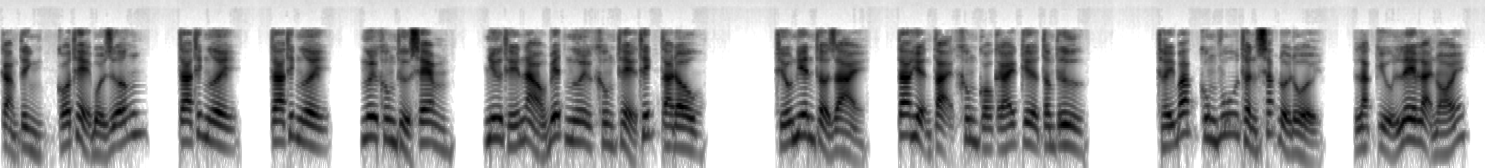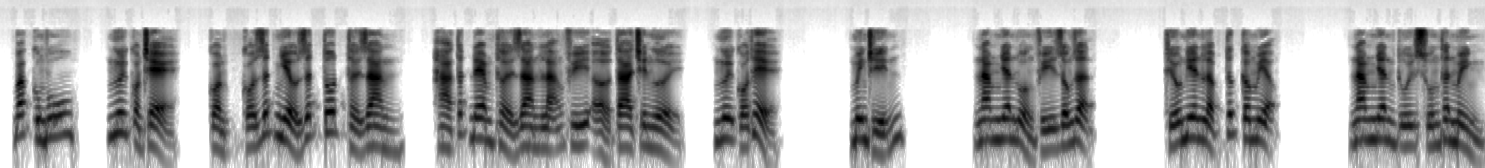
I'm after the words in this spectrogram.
cảm tình có thể bồi dưỡng, ta thích ngươi, ta thích ngươi, ngươi không thử xem, như thế nào biết ngươi không thể thích ta đâu. Thiếu niên thở dài, ta hiện tại không có cái kia tâm tư. Thấy bác cung vũ thần sắc đổi đổi, lạc cửu lê lại nói, bác cung vũ, ngươi còn trẻ, còn có rất nhiều rất tốt thời gian, hà tất đem thời gian lãng phí ở ta trên người, ngươi có thể. Minh chín. Nam nhân uổng phí giống giận. Thiếu niên lập tức câm miệng. Nam nhân túi xuống thân mình,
